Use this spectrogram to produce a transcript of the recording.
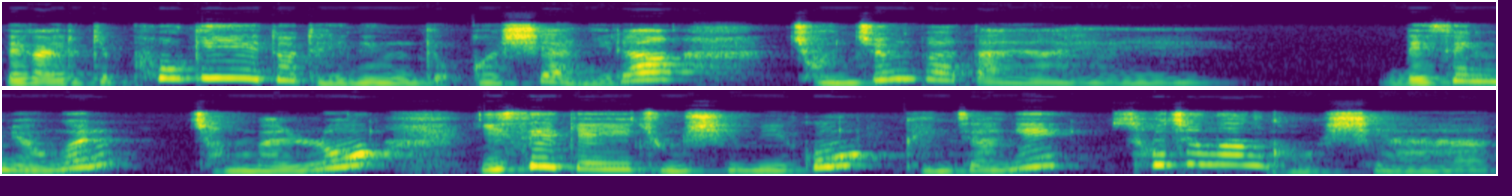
내가 이렇게 포기해도 되는 것이 아니라 존중받아야 해. 내 생명은 정말로 이 세계의 중심이고 굉장히 소중한 것이야.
